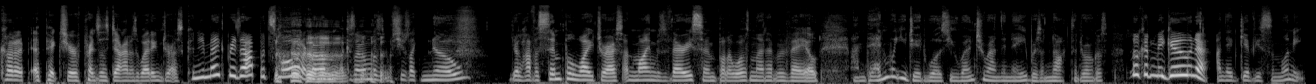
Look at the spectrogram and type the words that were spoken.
Cut a, a picture of Princess Diana's wedding dress. Can you make me that but smaller? Um, because my mum was, she was like, no, you'll have a simple white dress, and mine was very simple. I wasn't that of a veil. And then what you did was you went around the neighbours and knocked on the door and goes, look at me goona, and they'd give you some money.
